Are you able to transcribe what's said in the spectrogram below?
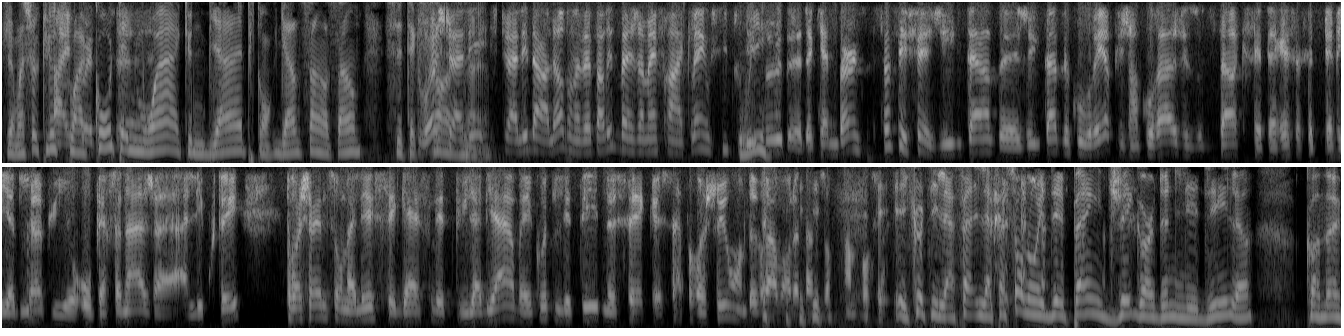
J'aimerais ça que Luc Ah, soit à côté de euh, moi avec une bière puis qu'on regarde ça ensemble. C'est Tu vois, je suis, extraordinaire. allé, je suis allé dans l'ordre. On avait parlé de Benjamin Franklin aussi, tous Oui. les deux, de, de Ken Burns. Ça, c'est fait. J'ai eu le temps de, j'ai eu le temps de le couvrir, puis j'encourage les auditeurs qui s'intéressent à cette période-là, puis au personnage à, à l'écouter. Prochaine sur ma liste, c'est Gaslit. Puis la bière, ben écoute, l'été ne fait que s'approcher. On devrait avoir le temps de se reprendre pour ça. Écoute, la, fa- la façon dont il dépeint Jay Gordon Liddy, là, comme un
